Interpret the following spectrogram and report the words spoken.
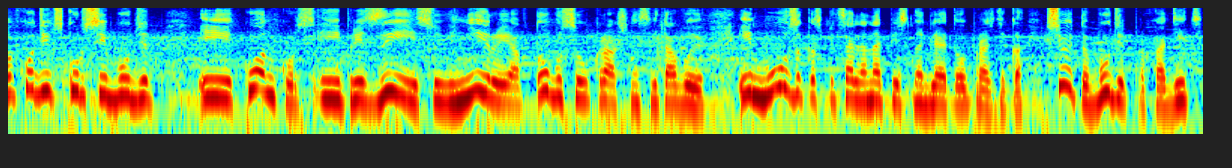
Но в ходе экскурсии будет и конкурс, и призы, и сувениры, и автобусы украшенные световые, и музыка специально написана для этого праздника. Все это будет проходить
